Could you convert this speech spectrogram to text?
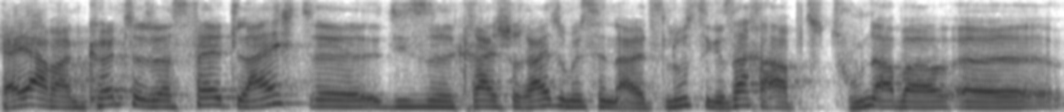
Ja, ja, man könnte, das fällt leicht, äh, diese Kreischerei so ein bisschen als lustige Sache abzutun, aber äh,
